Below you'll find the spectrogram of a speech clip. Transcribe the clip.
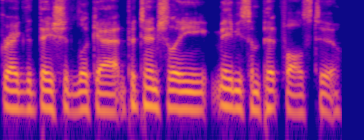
Greg, that they should look at and potentially maybe some pitfalls too?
